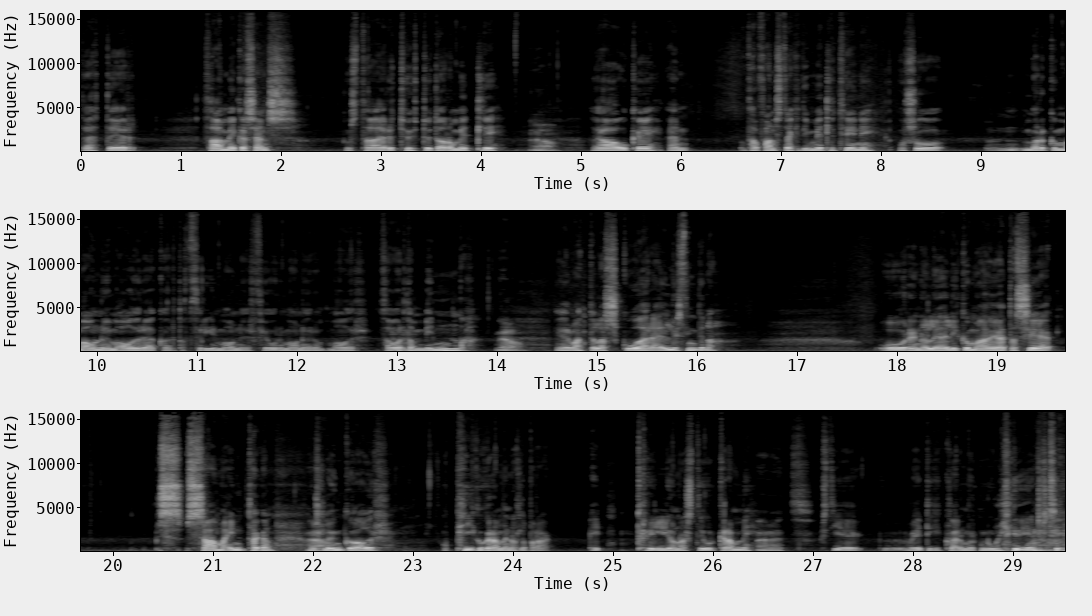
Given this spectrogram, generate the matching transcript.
þetta er það meikar sens það eru 20 ára á milli. Já. Já, ok, en það fannst ekkert í millitíðinni og svo mörgum mánuðum áður eða hvað er þetta, þrýr mánuður, fjóri mánuður áður, þá er þetta minna. Já. Ég er vantilega að skoða þær eðlistingdina og reyna að leiða líka um að þetta sé sama inntakan Já. löngu áður. Og píkogram er náttúrulega bara einn trilljónasti úr grammi. Veist, ég veit ekki hver mörg núlið í einu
